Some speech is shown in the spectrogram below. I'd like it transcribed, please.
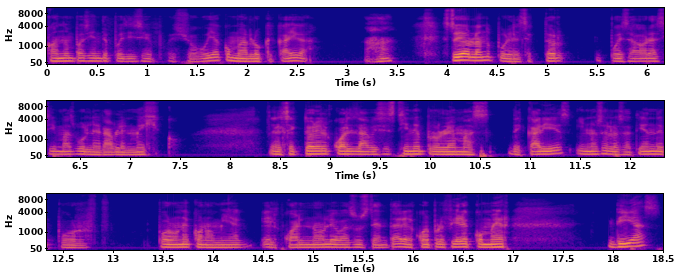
Cuando un paciente pues dice, pues yo voy a comer lo que caiga. Ajá. Estoy hablando por el sector, pues ahora sí, más vulnerable en México. El sector el cual a veces tiene problemas de caries y no se los atiende por, por una economía el cual no le va a sustentar, el cual prefiere comer días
